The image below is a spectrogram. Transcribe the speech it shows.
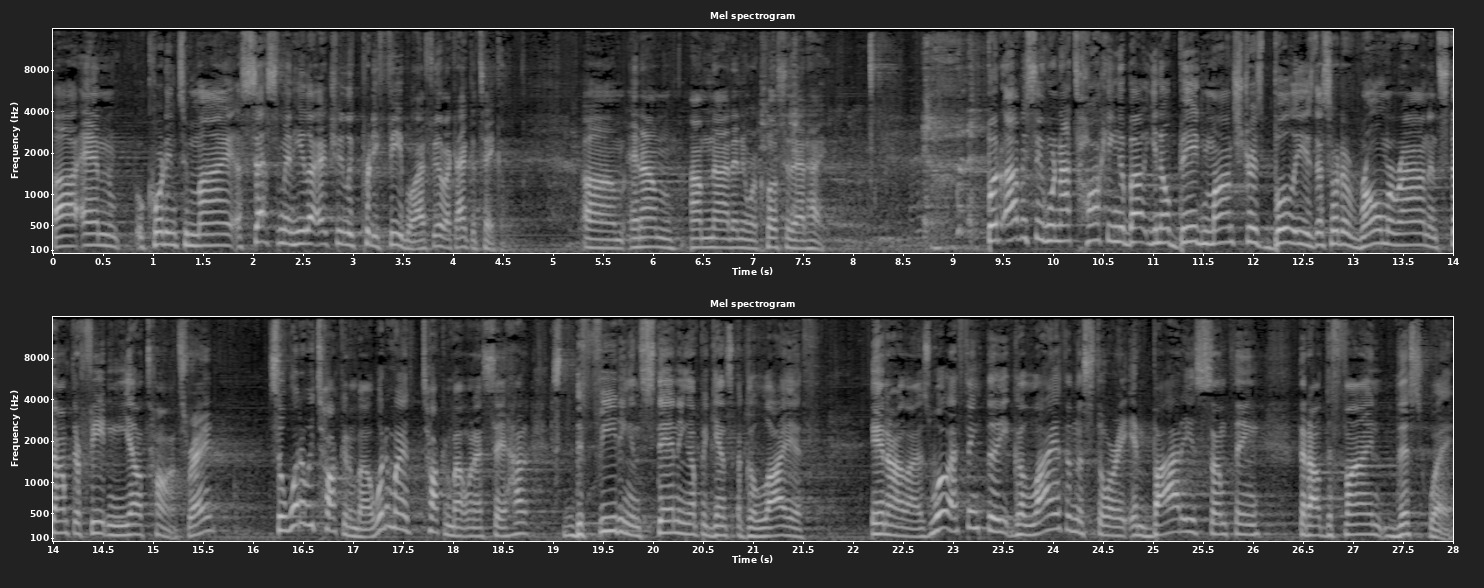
Uh, and according to my assessment, he actually looked pretty feeble. I feel like I could take him. Um, and I'm, I'm not anywhere close to that height. But obviously, we're not talking about, you know, big monstrous bullies that sort of roam around and stomp their feet and yell taunts, right? So, what are we talking about? What am I talking about when I say how defeating and standing up against a Goliath in our lives? Well, I think the Goliath in the story embodies something that I'll define this way.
